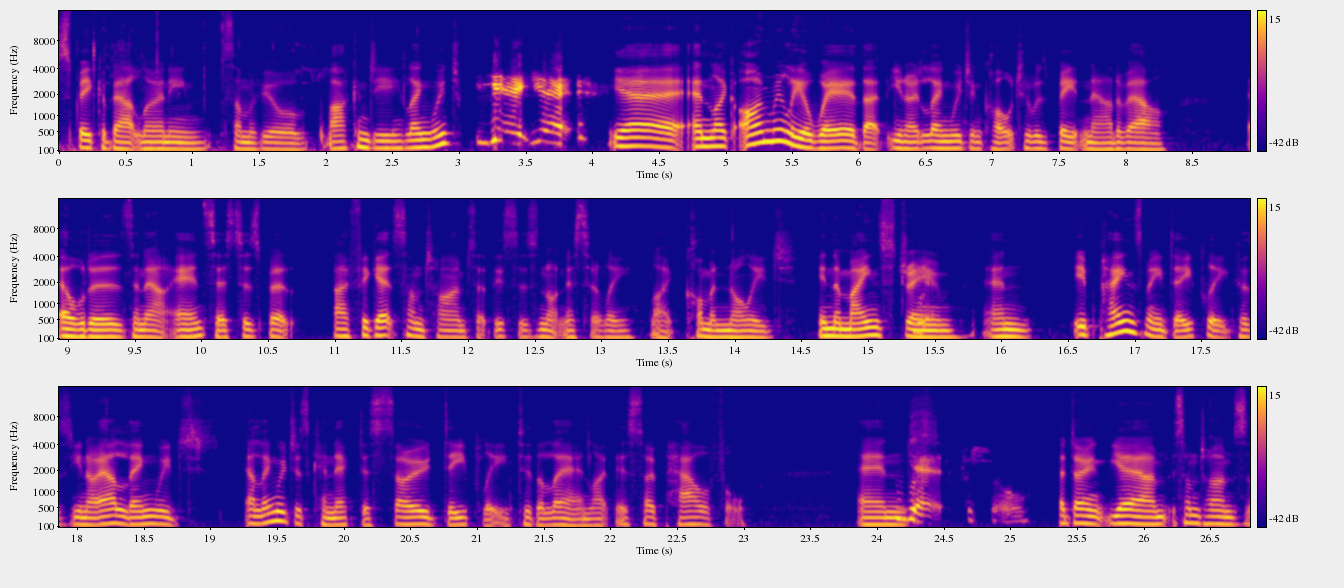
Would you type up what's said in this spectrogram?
speak about learning some of your Barkindji language. Yeah, yeah. Yeah, and like I'm really aware that you know language and culture was beaten out of our elders and our ancestors, but I forget sometimes that this is not necessarily like common knowledge in the mainstream, and it pains me deeply because you know our language, our languages connect us so deeply to the land, like they're so powerful, and Yeah, for sure. I don't. Yeah, sometimes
